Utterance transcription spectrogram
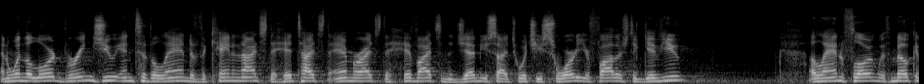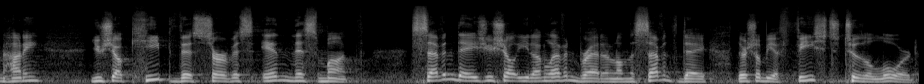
And when the Lord brings you into the land of the Canaanites, the Hittites, the Amorites, the Hivites, and the Jebusites, which he swore to your fathers to give you, a land flowing with milk and honey, you shall keep this service in this month. Seven days you shall eat unleavened bread, and on the seventh day there shall be a feast to the Lord.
